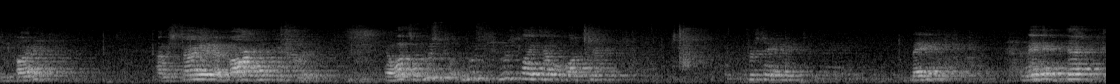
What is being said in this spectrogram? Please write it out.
you find it? I'm starting at bar 53. Now what's, who's, who's, who's playing tempo blocks here? First name? Megan? Megan, that,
